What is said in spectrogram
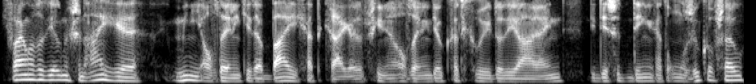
Ik vraag me af of hij ook nog zijn eigen mini-afdelingje daarbij gaat krijgen. Misschien een afdeling die ook gaat groeien door de jaren heen. Die dit soort dingen gaat onderzoeken of zo.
